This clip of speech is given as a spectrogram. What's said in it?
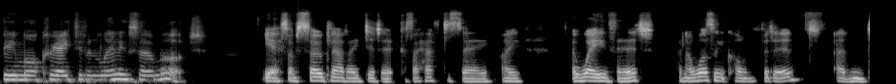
being more creative and learning so much. Yes, I'm so glad I did it because I have to say I I wavered and I wasn't confident and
